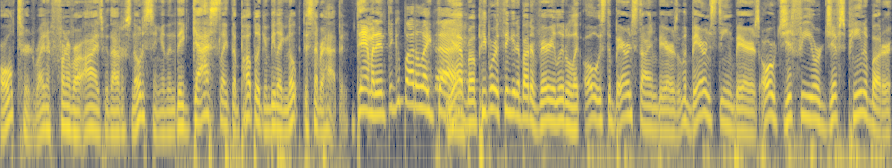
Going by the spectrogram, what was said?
altered right in front of our eyes without us noticing. And then they gaslight the public and be like, nope, this never happened. Damn, I didn't think about it like that. Yeah, bro. People are thinking about it very little. Like, oh, it's the Berenstein Bears or the Berenstein Bears or Jiffy or Jif's peanut butter.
